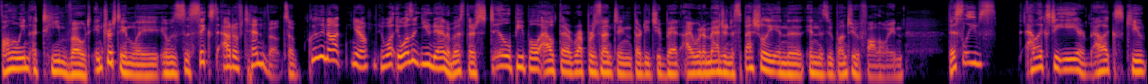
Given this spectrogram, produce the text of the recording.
following a team vote. Interestingly, it was a six out of 10 vote. So clearly not, you know, it, it wasn't unanimous. There's still people out there representing 32 bit, I would imagine, especially in the in the Xubuntu following. This leaves LXDE or LXQt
